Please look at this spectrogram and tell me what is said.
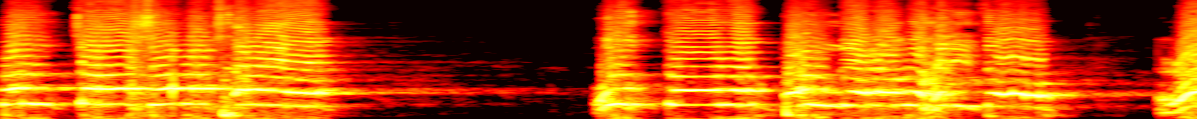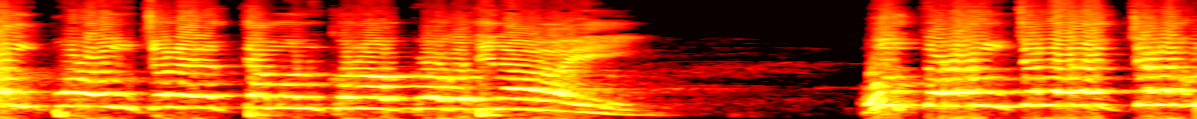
পঞ্চাশ বছরে উত্তরবঙ্গের অবহেলিত রংপুর অঞ্চলের তেমন কোন অগ্রগতি নাই। উত্তর অঞ্চলের জেলাগুলোতে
